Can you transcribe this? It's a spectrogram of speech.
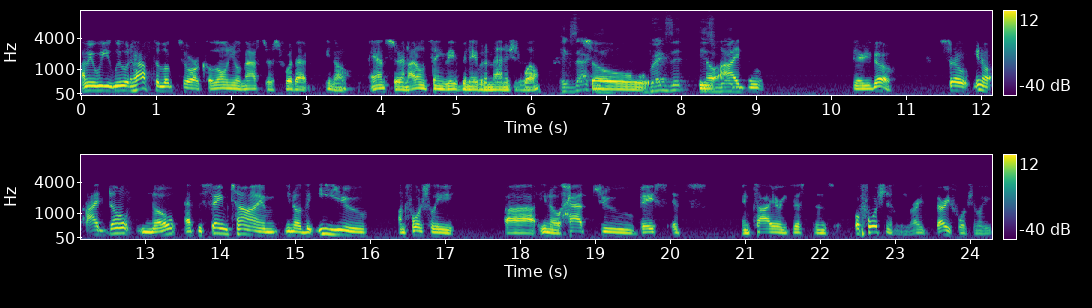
I mean, we, we would have to look to our colonial masters for that, you know, answer, and I don't think they've been able to manage it well. Exactly. So Brexit is. You know, I do. There you go. So, you know, I don't know. At the same time, you know, the EU, unfortunately, uh, you know, had to base its entire existence, or fortunately, right, very fortunately,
